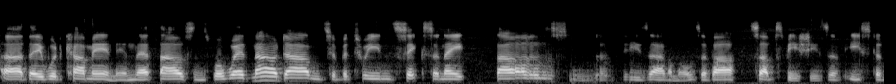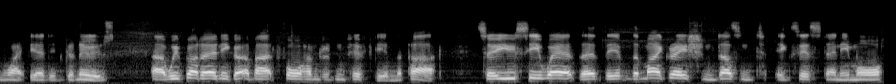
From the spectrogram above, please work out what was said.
uh, they would come in in their thousands. Well, we're now down to between six and eight thousand of these animals, of our subspecies of eastern white-bearded gnus. Uh, we've got only got about 450 in the park. So you see where the, the, the migration doesn't exist anymore,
